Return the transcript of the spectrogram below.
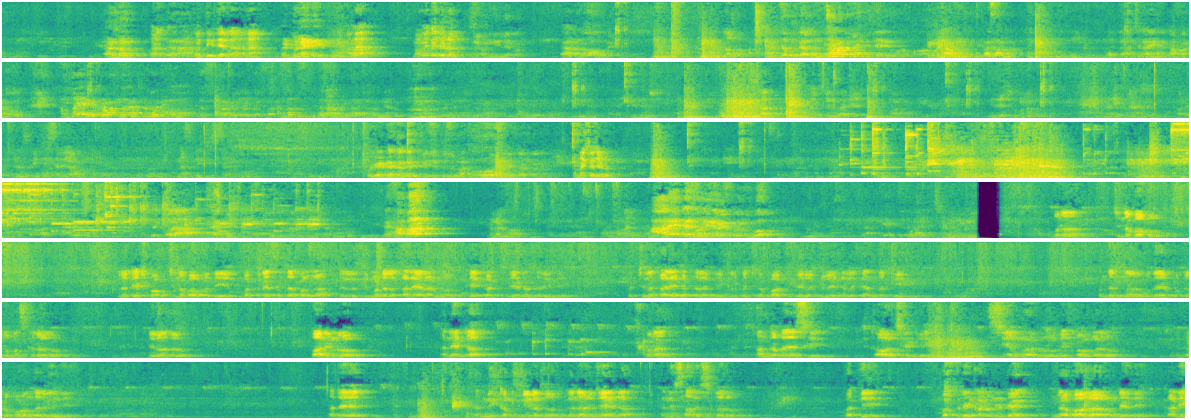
కొద్దిగా జరగ అన్నా. అన్నా మామ ఇక్కడ చూడు. అన్నా ఇక్కడ చూడు. మన చిన్నబాబు లోకేష్ బాబు చిన్నబాబుది బర్త్డే సందర్భంగా వెల్లుర్తి మండల కార్యాలయంలో కేక్ కట్ చేయడం జరిగింది. వచ్చిన కార్యకర్తలకి ఇక్కడికి వచ్చిన పార్టీలకు విలేకరులకి అందరికీ అందరిన ఉదయపూర్తి ఉదయపూర్వక నమస్కారాలు. ఈరోజు ఫారిన్లో అనేక మన ఆంధ్రప్రదేశ్కి కావాల్సినవి సీఎం గారు లోకేష్ బాబు గారు ఇక్కడ పోవడం జరిగింది. అదే అన్ని కంపెనీలతో ఘన విజయంగా అన్ని సాధిస్తున్నారు. ప్రతి బర్త్డే ఇక్కడ ఉంటే ఇంకా బాగా ఉండేది. కానీ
